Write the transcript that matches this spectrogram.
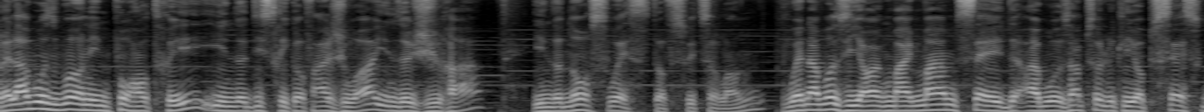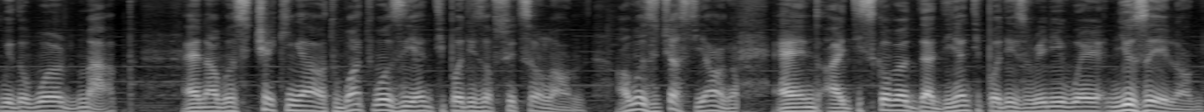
Well, I was born in Porrentruy, in the district of Ajoie, in the Jura, in the northwest of Switzerland. When I was young, my mom said I was absolutely obsessed with the world map and I was checking out what was the antipodes of Switzerland. I was just young and I discovered that the antipodes really were New Zealand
